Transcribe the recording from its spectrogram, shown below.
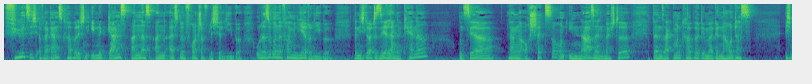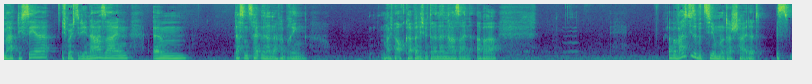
fühlt sich auf einer ganz körperlichen Ebene ganz anders an als eine freundschaftliche Liebe oder sogar eine familiäre Liebe. Wenn ich Leute sehr lange kenne und sehr lange auch schätze und ihnen nah sein möchte, dann sagt mein Körper immer genau das. Ich mag dich sehr, ich möchte dir nah sein, ähm, lass uns Zeit miteinander verbringen. Manchmal auch körperlich miteinander nah sein, aber aber was diese Beziehungen unterscheidet, ist,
